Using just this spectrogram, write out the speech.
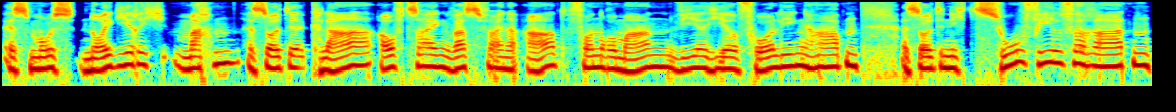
Es muss neugierig machen. Es sollte klar aufzeigen, was für eine Art von Roman wir hier vorliegen haben. Es sollte nicht zu viel verraten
